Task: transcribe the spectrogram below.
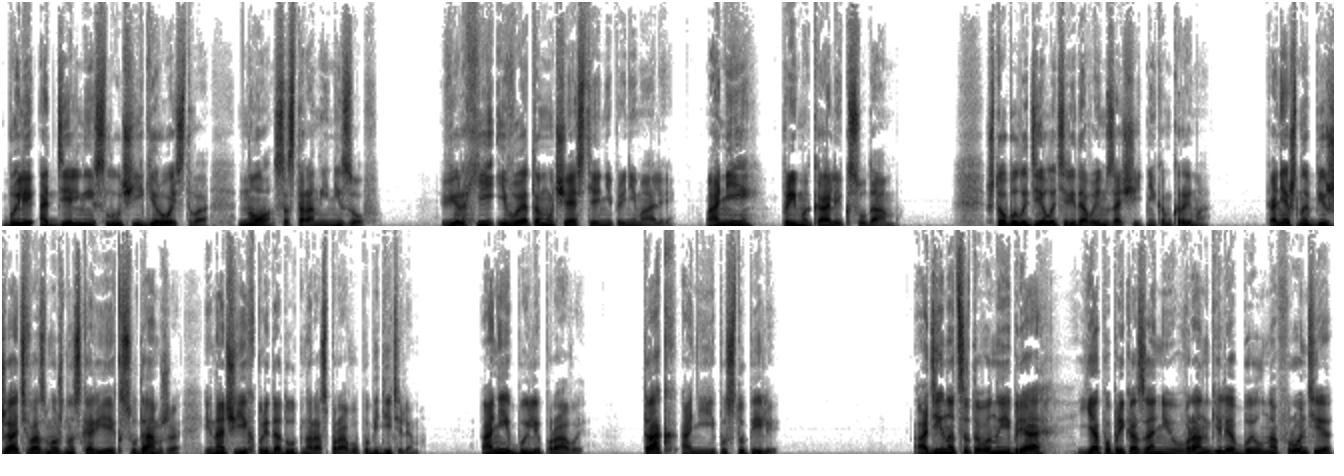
Были отдельные случаи геройства, но со стороны низов. Верхи и в этом участие не принимали. Они примыкали к судам. Что было делать рядовым защитникам Крыма? Конечно, бежать, возможно, скорее к судам же, иначе их предадут на расправу победителям. Они были правы. Так они и поступили. 11 ноября я по приказанию Врангеля был на фронте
